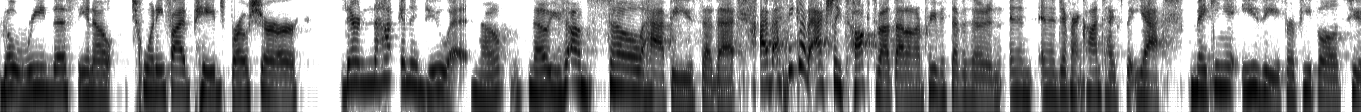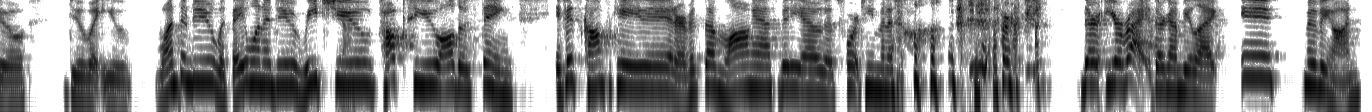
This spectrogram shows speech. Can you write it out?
go read this, you know, 25 page brochure, they're not going to do it. No, no, I'm so happy you said that. I've, i think I've actually talked about that on a previous episode in, in, in a different context, but yeah, making it easy for people to do what you want them to do, what they want to do, reach you, yeah. talk to you, all those things. If it's complicated or if it's some long ass video that's 14 minutes long, they're, you're right. They're going to be like, eh, moving on.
